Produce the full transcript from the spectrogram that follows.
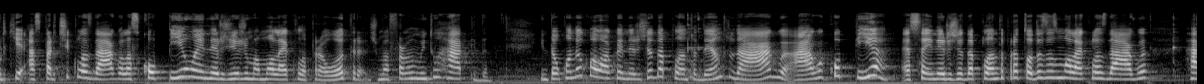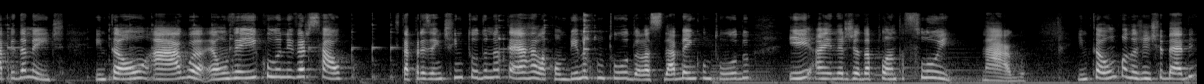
porque as partículas da água elas copiam a energia de uma molécula para outra de uma forma muito rápida. Então, quando eu coloco a energia da planta dentro da água, a água copia essa energia da planta para todas as moléculas da água rapidamente. Então, a água é um veículo universal, está presente em tudo na Terra, ela combina com tudo, ela se dá bem com tudo e a energia da planta flui na água. Então, quando a gente bebe,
